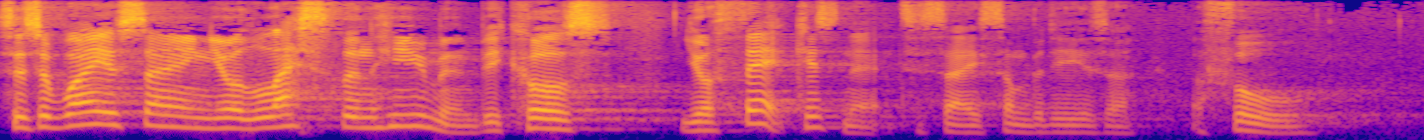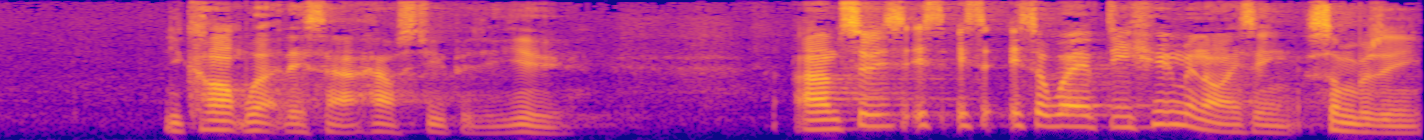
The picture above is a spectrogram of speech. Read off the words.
So it's a way of saying you're less than human because you're thick, isn't it? To say somebody is a, a fool. You can't work this out. How stupid are you? Um, so it's, it's, it's, it's a way of dehumanizing somebody.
